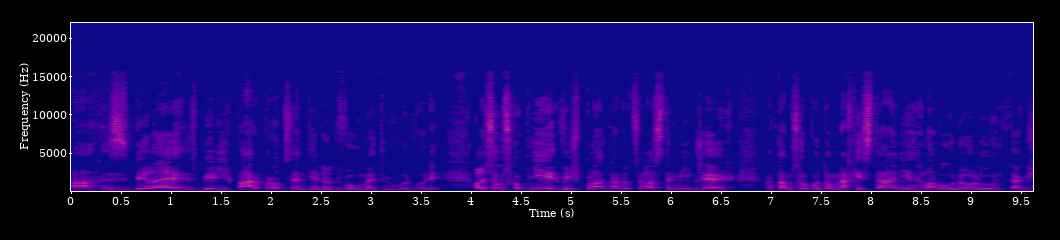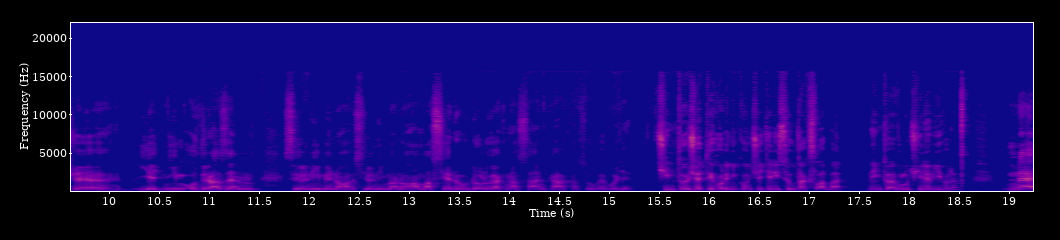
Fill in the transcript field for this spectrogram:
a zbylé, zbylých pár procent je do dvou metrů od vody. Ale jsou schopni vyšplat na docela strmý břeh a tam jsou potom nachystáni hlavou dolů, takže jedním odrazem silnými no, silnýma nohama sjedou dolů jak na sáňkách a jsou ve vodě. Čím to, že ty horní končetiny jsou tak slabé? Není to evoluční nevýhoda? Ne,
